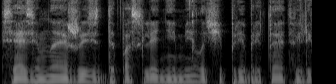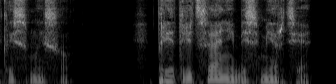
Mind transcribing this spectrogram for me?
Вся земная жизнь до последней мелочи приобретает великий смысл. При отрицании бессмертия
